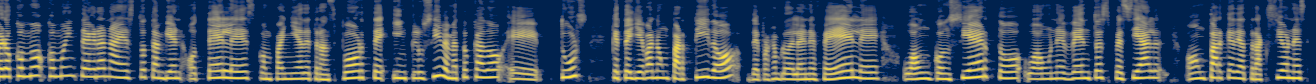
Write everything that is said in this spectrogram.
Pero ¿cómo, cómo integran a esto también hoteles, compañía de transporte, inclusive me ha tocado eh, tours que te llevan a un partido de, por ejemplo, de la NFL o a un concierto o a un evento especial o a un parque de atracciones.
